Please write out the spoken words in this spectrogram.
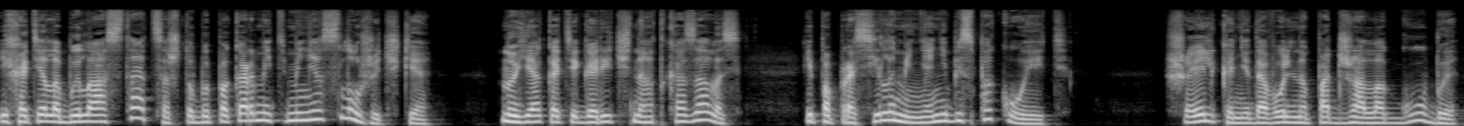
и хотела было остаться, чтобы покормить меня с ложечки, но я категорично отказалась и попросила меня не беспокоить. Шелька недовольно поджала губы,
